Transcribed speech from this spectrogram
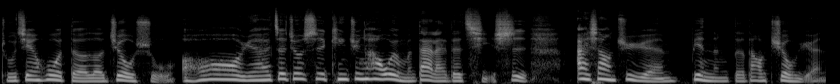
逐渐获得了救赎。哦，原来这就是 King 俊浩为我们带来的启示：爱上巨猿，便能得到救援。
